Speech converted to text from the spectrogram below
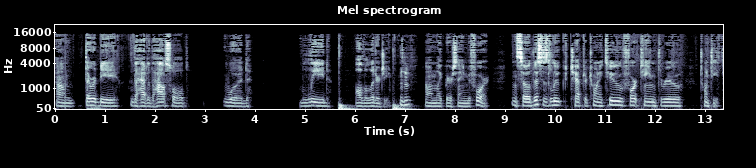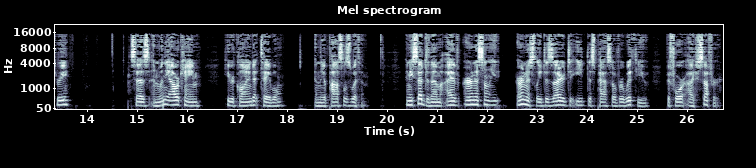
um, there would be the head of the household would lead all the liturgy, um, like we were saying before. And so this is Luke chapter 22, 14 through 23. It says, And when the hour came, he reclined at table, and the apostles with him. And he said to them, I have earnestly, earnestly desired to eat this Passover with you before I suffer.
